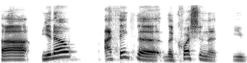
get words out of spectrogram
Uh, you know, I think the the question that you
